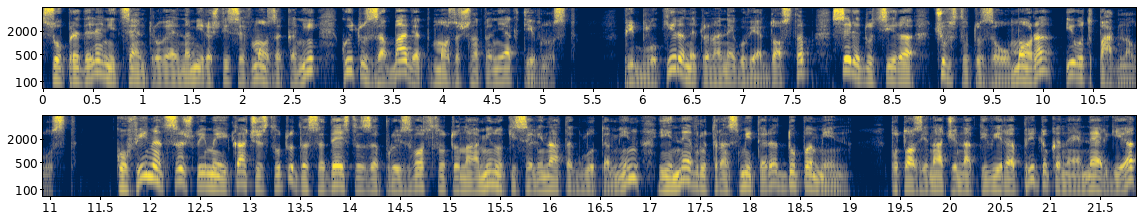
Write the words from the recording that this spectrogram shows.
с определени центрове, намиращи се в мозъка ни, които забавят мозъчната ни активност. При блокирането на неговия достъп се редуцира чувството за умора и отпадналост. Кофеинът също има и качеството да съдейства за производството на аминокиселината глутамин и невротрансмитера допамин. По този начин активира притока на енергия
